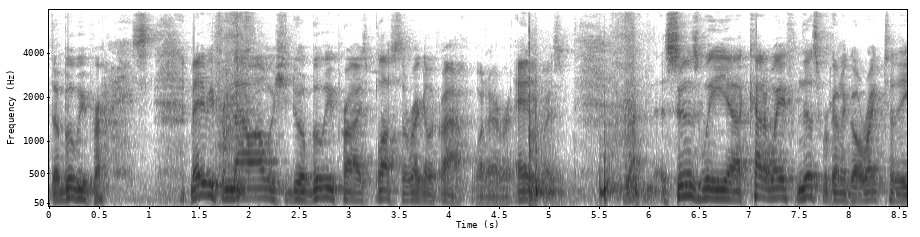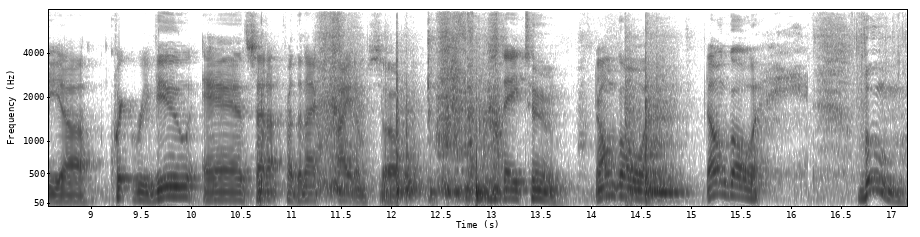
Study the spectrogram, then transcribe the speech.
the booby prize. Maybe from now on we should do a booby prize plus the regular, ah, whatever. Anyways, as soon as we uh, cut away from this, we're going to go right to the uh, quick review and set up for the next item. So stay tuned. Don't go away. Don't go away. Boom,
